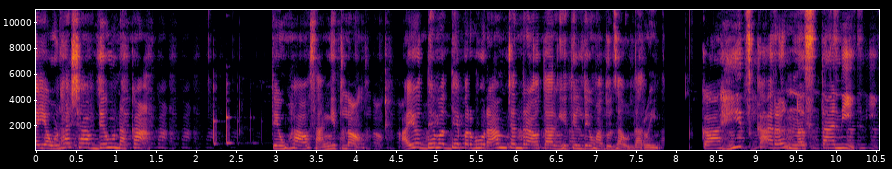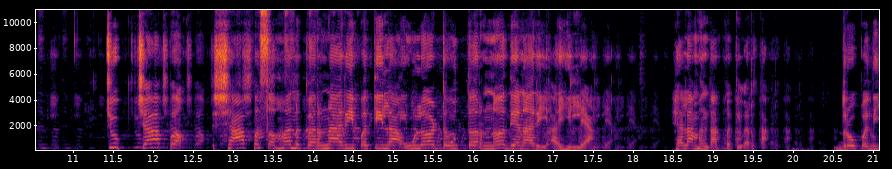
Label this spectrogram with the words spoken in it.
एवढा शाप देऊ नका. तेव्हा सांगितलं अयोध्येमध्ये प्रभू रामचंद्र अवतार घेतील तेव्हा तुझा उद्धार होईल काहीच कारण नसतानी चुपचाप शाप सहन करणारी पतीला उलट उत्तर न देणारी अहिल्या. ह्याला म्हणतात पतिवर्ता. द्रौपदी.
